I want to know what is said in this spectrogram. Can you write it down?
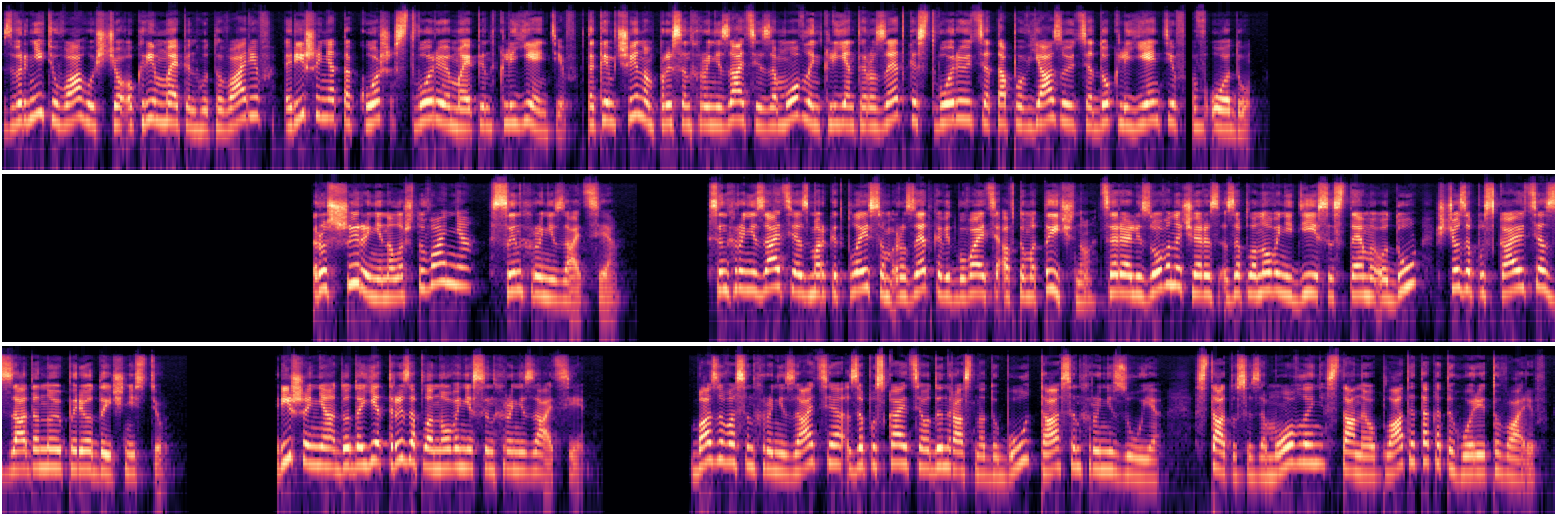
Зверніть увагу, що окрім мепінгу товарів, рішення також створює мепінг клієнтів. Таким чином, при синхронізації замовлень клієнти розетки створюються та пов'язуються до клієнтів в оду. Розширені налаштування синхронізація. Синхронізація з маркетплейсом розетка відбувається автоматично. Це реалізовано через заплановані дії системи ОДУ, що запускаються з заданою періодичністю. Рішення додає три заплановані синхронізації. Базова синхронізація запускається один раз на добу та синхронізує статуси замовлень, стани оплати та категорії товарів.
